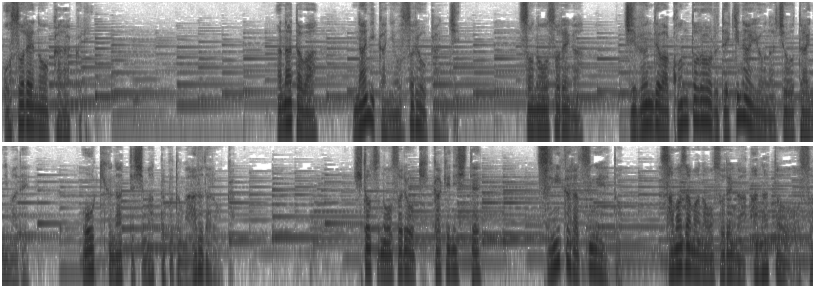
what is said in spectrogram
ー。恐れのからくり。あなたは何かに恐れを感じその恐れが自分ではコントロールできないような状態にまで大きくなってしまったことがあるだろうか。一つの恐れをきっかけにして次から次へと様々な恐れがあなたを襲い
